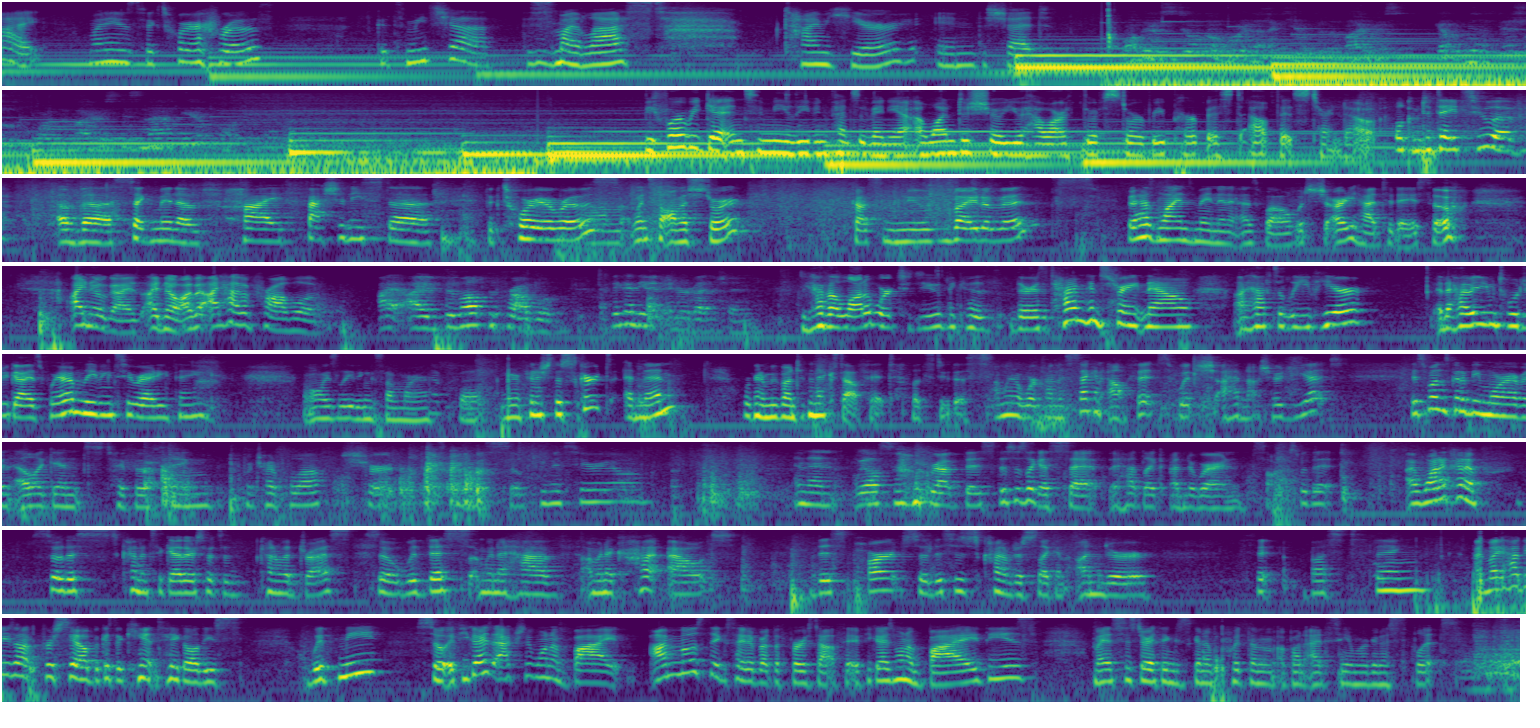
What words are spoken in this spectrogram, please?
Hi, my name is Victoria Rose. It's good to meet ya. This is my last time here in the shed. While there is still no word on a cure for the virus, government officials report the virus is not airborne. Before we get into me leaving Pennsylvania, I wanted to show you how our thrift store repurposed outfits turned out. Welcome to day two of of the segment of high fashionista Victoria Rose. Um, went to the Amish store, got some new vitamins. It has lion's mane in it as well, which I already had today, so. I know guys, I know, I, I have a problem. I, I've developed a problem. I think I need an intervention. We have a lot of work to do because there is a time constraint now. I have to leave here and I haven't even told you guys where I'm leaving to or anything. I'm always leaving somewhere, but I'm gonna finish the skirt and then we're gonna move on to the next outfit. Let's do this. I'm gonna work on the second outfit, which I have not showed you yet. This one's gonna be more of an elegant type of thing. We're gonna try to pull off shirt that's kind of a silky material. And then we also grabbed this. This was like a set that had like underwear and socks with it. I wanna kind of sew this kind of together so it's a kind of a dress. So with this, I'm gonna have, I'm gonna cut out this part. So this is kind of just like an under bust thing. I might have these on for sale because I can't take all these with me. So if you guys actually want to buy, I'm mostly excited about the first outfit. If you guys want to buy these, my sister I think is going to put them up on Etsy and we're going to split.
